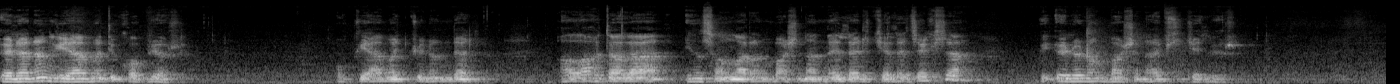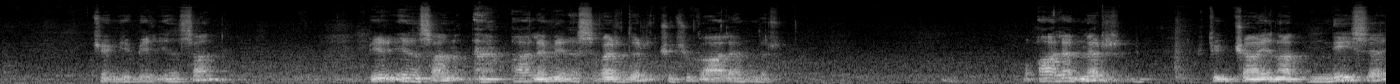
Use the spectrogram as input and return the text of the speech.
Ölenin kıyameti kopuyor. O kıyamet gününde allah Teala insanların başına neler gelecekse bir ölünün başına hepsi geliyor. Çünkü bir insan bir insan alemi esverdir, küçük alemdir. Bu alemler, bütün kainat neyse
